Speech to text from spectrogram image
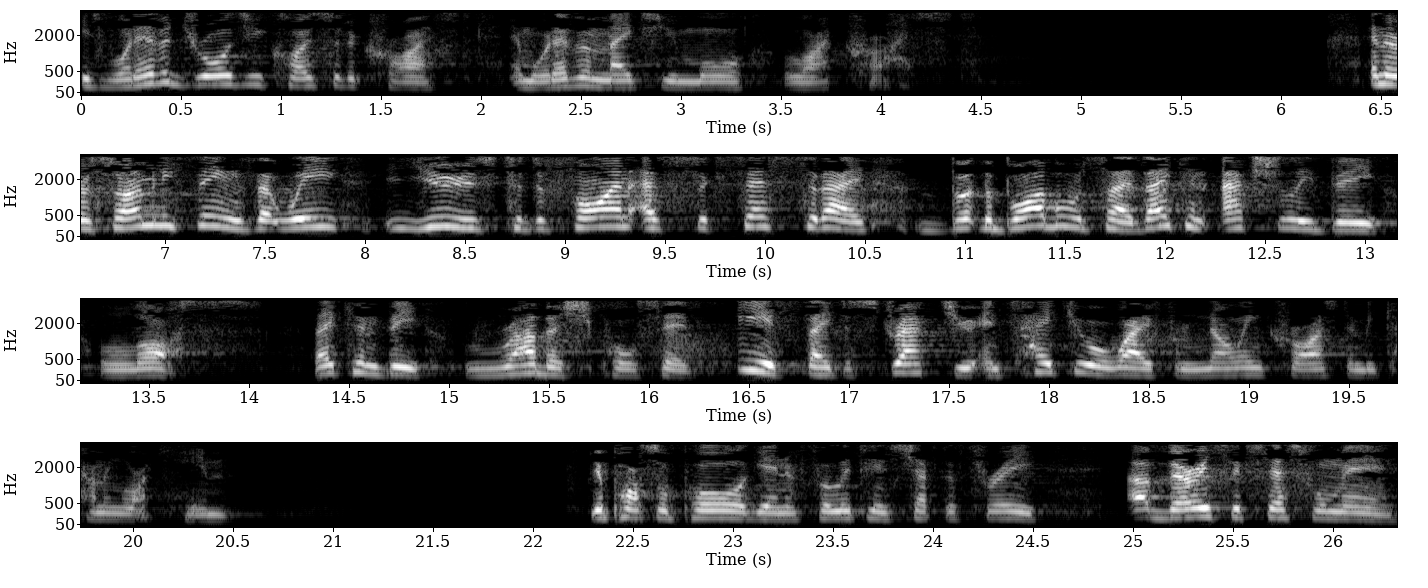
is whatever draws you closer to Christ and whatever makes you more like Christ. And there are so many things that we use to define as success today, but the Bible would say they can actually be loss. They can be rubbish, Paul says, if they distract you and take you away from knowing Christ and becoming like Him. The Apostle Paul, again, in Philippians chapter 3, a very successful man.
